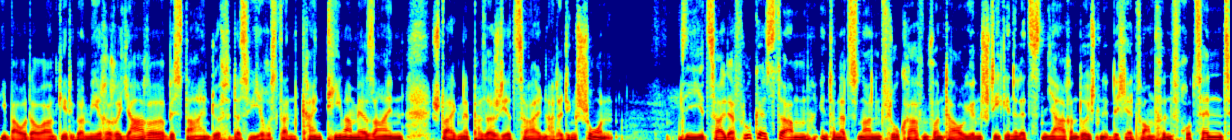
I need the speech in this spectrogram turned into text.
Die Baudauer geht über mehrere Jahre. Bis dahin dürfte das Virus dann kein Thema mehr sein. Steigende Passagierzahlen allerdings schon. Die Zahl der Fluggäste am internationalen Flughafen von Taoyuan stieg in den letzten Jahren durchschnittlich etwa um fünf Prozent.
